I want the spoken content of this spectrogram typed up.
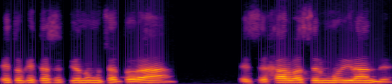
esto que estás estudiando mucha Torah, el cejar va a ser muy grande.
